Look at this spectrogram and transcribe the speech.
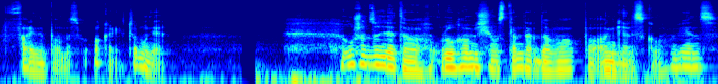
fajny pomysł. Ok, czemu nie? Urządzenie to uruchomi się standardowo po angielsku, więc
